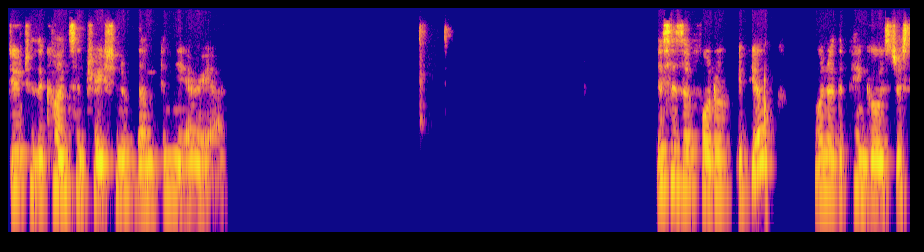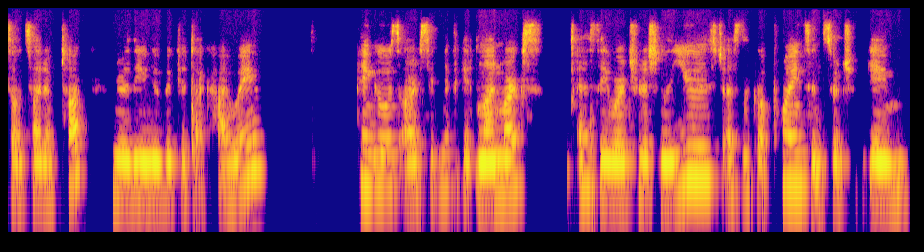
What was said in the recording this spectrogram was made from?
due to the concentration of them in the area. This is a photo of Ibyuk, one of the pingos just outside of Tuk, near the Inuvik Highway. Pingos are significant landmarks as they were traditionally used as lookout points in search of game.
